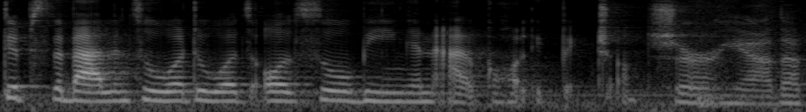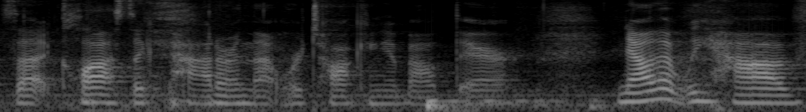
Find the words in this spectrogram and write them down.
tips the balance over towards also being an alcoholic picture sure yeah that's that classic pattern that we're talking about there now that we have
